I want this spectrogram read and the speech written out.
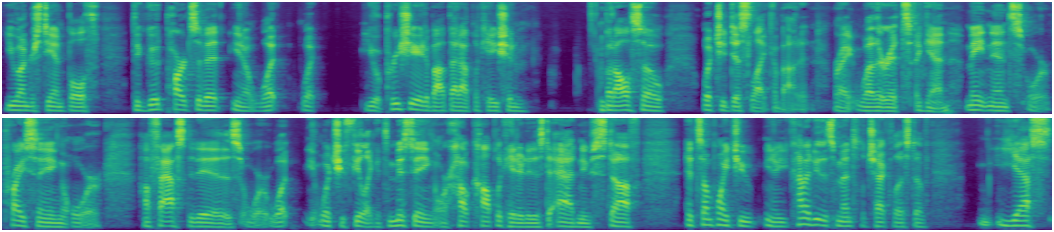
You understand both the good parts of it, you know, what what you appreciate about that application but also what you dislike about it, right? Whether it's again maintenance or pricing or how fast it is or what what you feel like it's missing or how complicated it is to add new stuff. At some point you you know you kind of do this mental checklist of yes,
